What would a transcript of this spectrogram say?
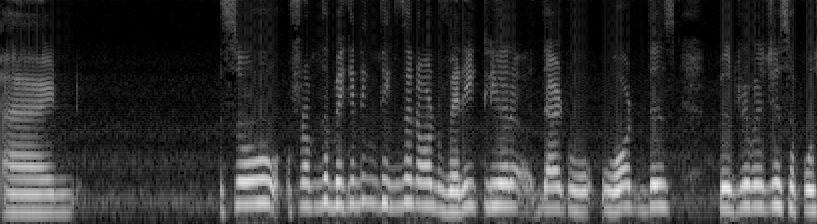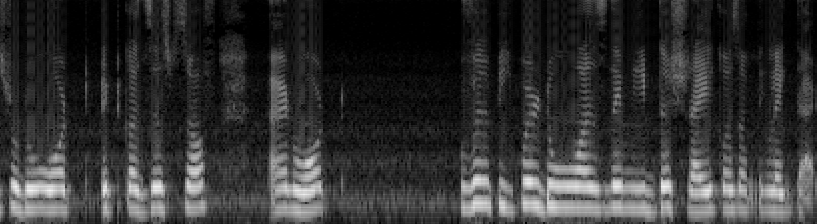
And so from the beginning things are not very clear that what this pilgrimage is supposed to do what it consists of and what will people do once they meet the shrike or something like that.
